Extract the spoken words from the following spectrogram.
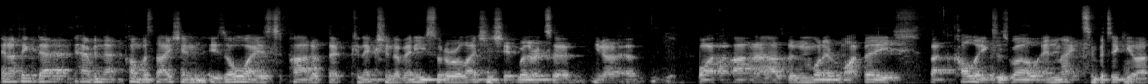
and i think that having that conversation is always part of the connection of any sort of relationship whether it's a you know a wife partner husband whatever it might be but colleagues as well and mates in particular.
